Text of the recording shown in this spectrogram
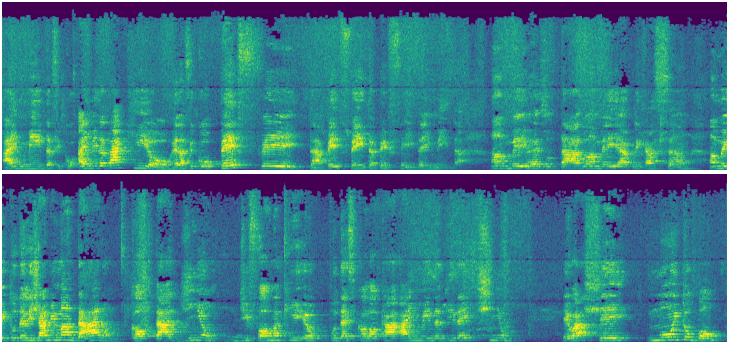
A emenda ficou, a emenda tá aqui, ó. Ela ficou perfeita, perfeita, perfeita a emenda. Amei o resultado, amei a aplicação, amei tudo. Eles já me mandaram cortadinho de forma que eu pudesse colocar a emenda direitinho. Eu achei muito bom.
